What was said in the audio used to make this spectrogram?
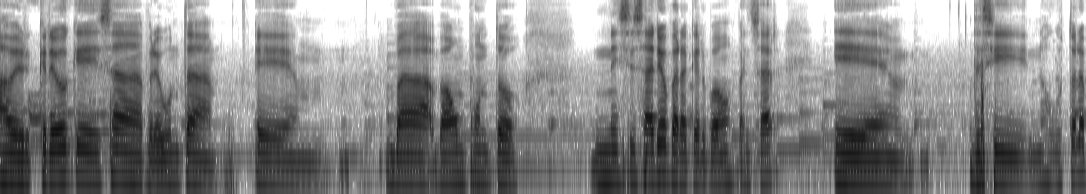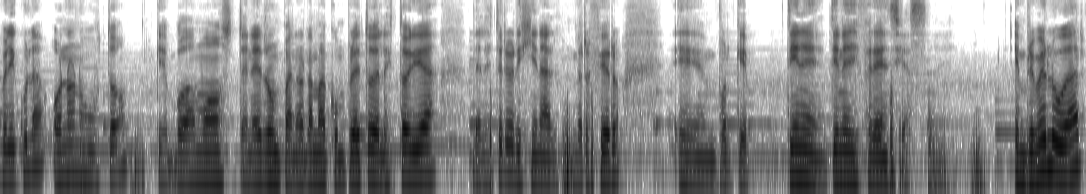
A ver, creo que esa pregunta eh, va, a un punto necesario para que lo podamos pensar. Eh, de si nos gustó la película o no nos gustó, que podamos tener un panorama completo de la historia, de la historia original, me refiero, eh, porque tiene, tiene diferencias. En primer lugar,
